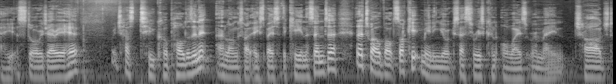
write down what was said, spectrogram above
a storage area here, which has two cup holders in it, alongside a space for the key in the centre, and a 12 volt socket, meaning your accessories can always remain charged.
